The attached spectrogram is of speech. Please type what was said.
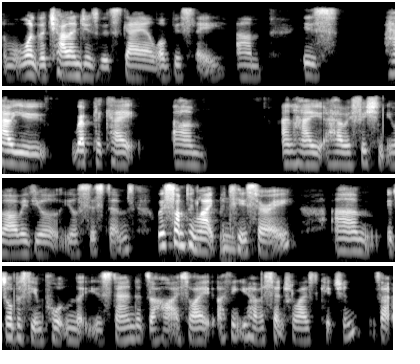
one of the challenges with scale, obviously, um, is how you replicate um, and how how efficient you are with your your systems. With something like mm. patisserie, um, it's obviously important that your standards are high. So I, I think you have a centralized kitchen. Is that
